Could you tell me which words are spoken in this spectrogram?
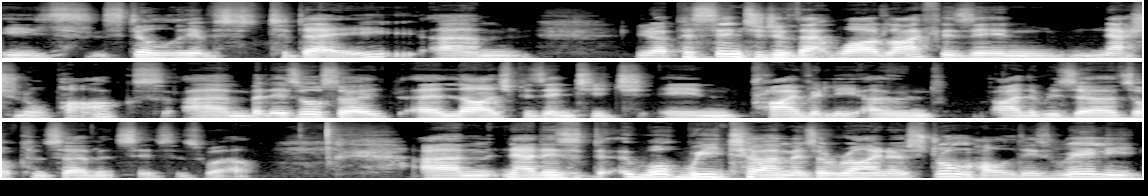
is still lives today, um, you know, a percentage of that wildlife is in national parks, um, but there's also a, a, large percentage in privately owned either reserves or conservancies as well. Um, now, there's what we term as a rhino stronghold is really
